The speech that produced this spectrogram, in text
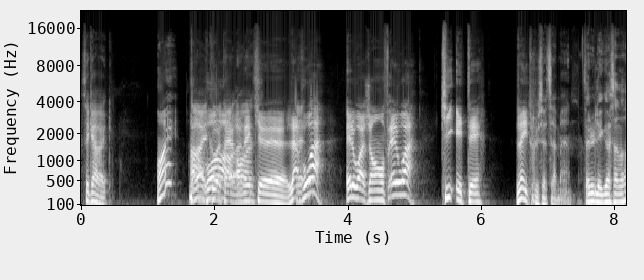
C'est correct. Ouais? Ah, On va écoute, voir euh, avec euh, la euh, voix, Éloi Jonf. Éloi, qui était l'intrus cette semaine? Salut les gars, ça va?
